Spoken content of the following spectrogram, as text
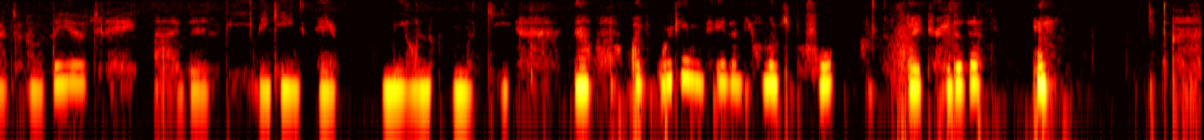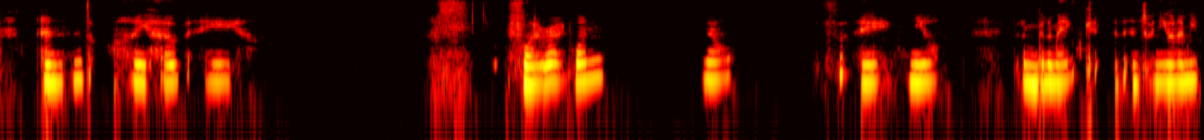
back to another video. Today I will be making a neon monkey. Now, I've already made a neon monkey before, but I traded it. and I have a fly ride one now with a neon that I'm gonna make into a neon, I mean.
